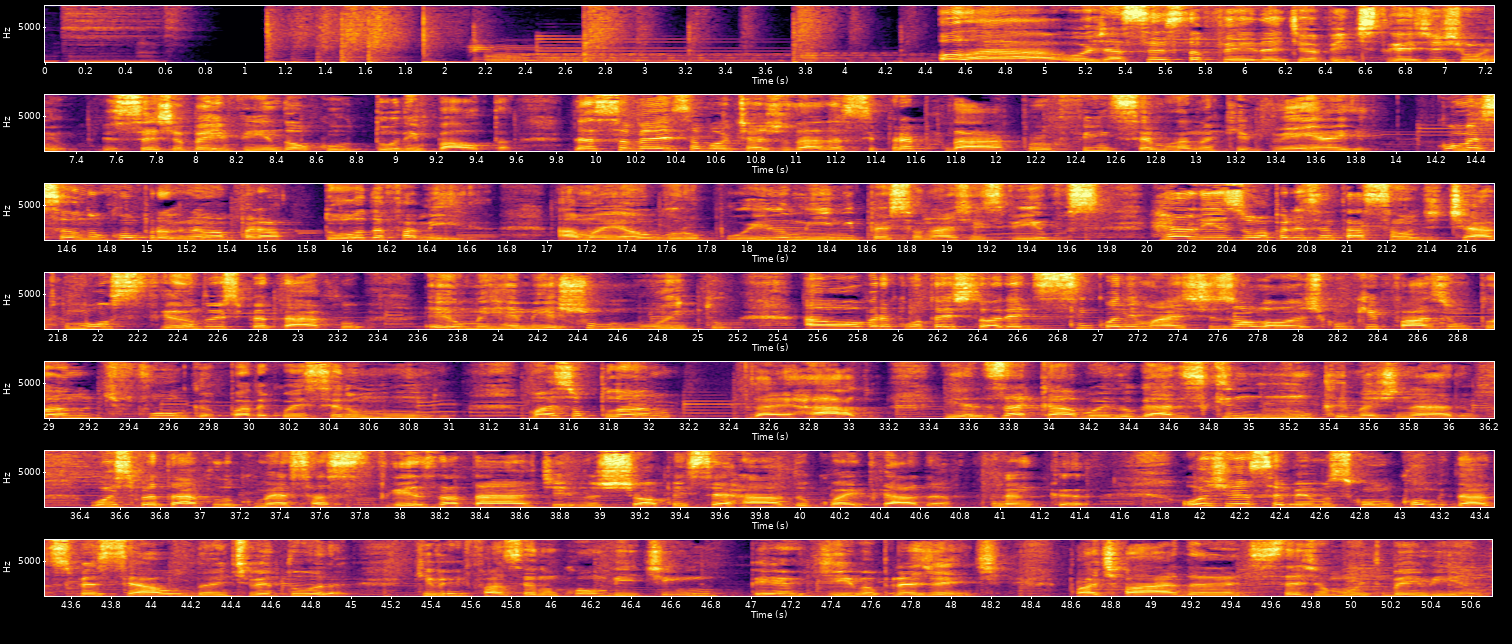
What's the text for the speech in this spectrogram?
Olá, hoje é sexta-feira, dia 23 de junho, e seja bem-vindo ao Cultura em Pauta. Dessa vez eu vou te ajudar a se preparar para o fim de semana que vem aí. Começando com um programa para toda a família. Amanhã o grupo Ilumine Personagens Vivos realiza uma apresentação de teatro mostrando o espetáculo Eu Me Remexo Muito. A obra conta a história de cinco animais de zoológico que fazem um plano de fuga para conhecer o mundo. Mas o plano dá errado e eles acabam em lugares que nunca imaginaram. O espetáculo começa às três da tarde no Shopping Cerrado com a entrada franca. Hoje recebemos como convidado especial o Dante Ventura, que vem fazer um convite imperdível pra gente. Pode falar, Dante, seja muito bem-vindo.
